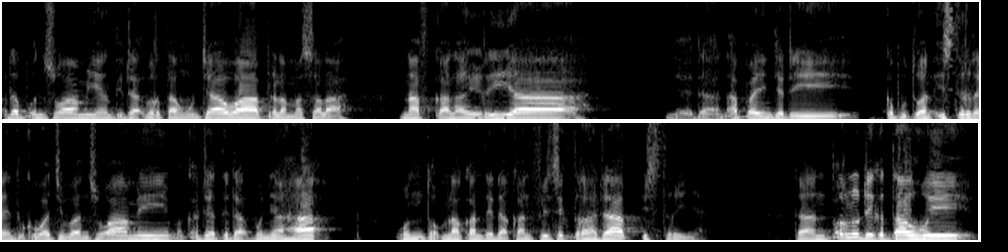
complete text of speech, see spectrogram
Adapun suami yang tidak bertanggung jawab dalam masalah nafkah lahiriah dan apa yang jadi kebutuhan istri dan itu kewajiban suami, maka dia tidak punya hak untuk melakukan tindakan fisik terhadap istrinya. Dan perlu diketahui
